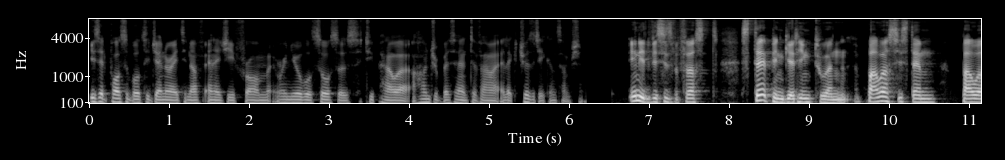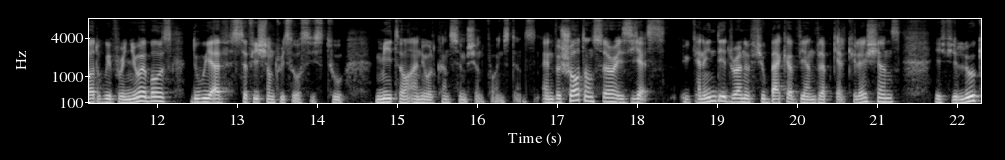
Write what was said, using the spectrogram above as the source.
is it possible to generate enough energy from renewable sources to power 100% of our electricity consumption? Indeed, this is the first step in getting to a power system powered with renewables? Do we have sufficient resources to meet our annual consumption, for instance? And the short answer is yes. you can indeed run a few back of the envelope calculations. If you look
